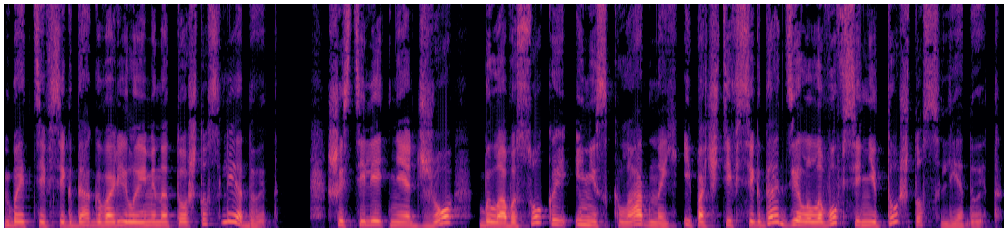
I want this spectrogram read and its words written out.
Бетти всегда говорила именно то, что следует. Шестилетняя Джо была высокой и нескладной и почти всегда делала вовсе не то, что следует.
